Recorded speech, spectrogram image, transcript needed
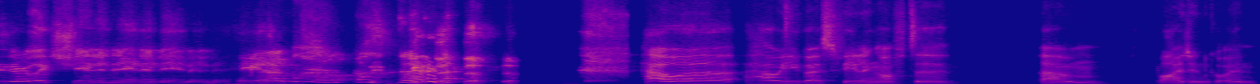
They were like Shannon and and and hand. How uh how are you guys feeling after um Biden got in?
